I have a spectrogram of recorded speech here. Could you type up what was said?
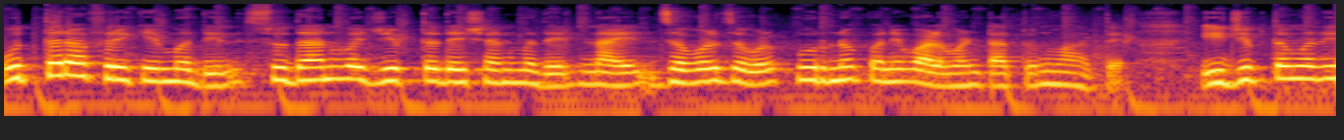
उत्तर आफ्रिकेमधील सुदान व इजिप्त देशांमधील नाईल जवळजवळ पूर्णपणे वाळवंटातून वाहते. इजिप्तमधील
